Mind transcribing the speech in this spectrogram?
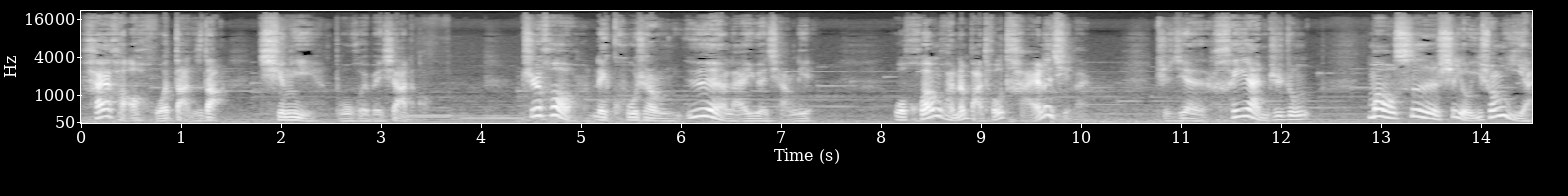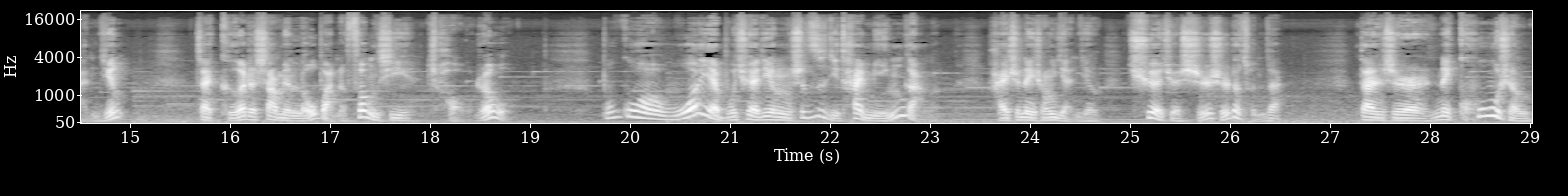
还好我胆子大，轻易不会被吓倒。之后那哭声越来越强烈。我缓缓地把头抬了起来，只见黑暗之中，貌似是有一双眼睛，在隔着上面楼板的缝隙瞅着我。不过我也不确定是自己太敏感了，还是那双眼睛确确实实的存在。但是那哭声，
